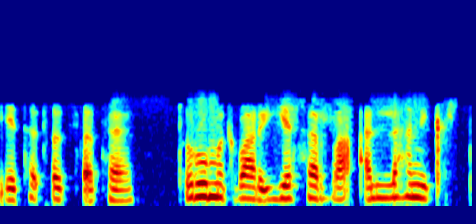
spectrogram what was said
የተጸጸተ ጥሩ ምግባር እየሰራ አላህን ይቅርታ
